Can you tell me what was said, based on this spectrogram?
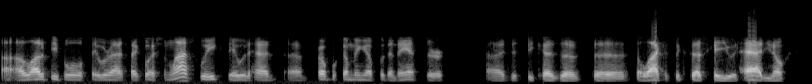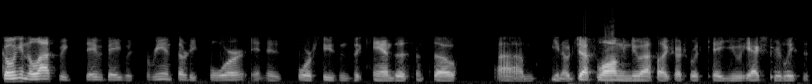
uh, a lot of people, if they were asked that question last week, they would have had uh, trouble coming up with an answer uh, just because of the, the lack of success KU had had. You know, going into last week, David Beaty was 3 and 34 in his four seasons at Kansas, and so um, you know, Jeff Long, a new athletic director with KU, he actually released a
